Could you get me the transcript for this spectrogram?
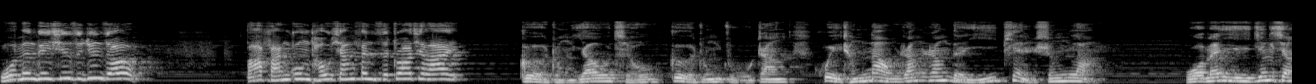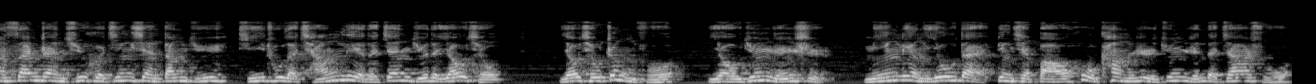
我们跟新四军走。把反共投降分子抓起来！各种要求、各种主张汇成闹嚷嚷的一片声浪。我们已经向三战区和泾县当局提出了强烈的、坚决的要求，要求政府、友军人士明令优待并且保护抗日军人的家属，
